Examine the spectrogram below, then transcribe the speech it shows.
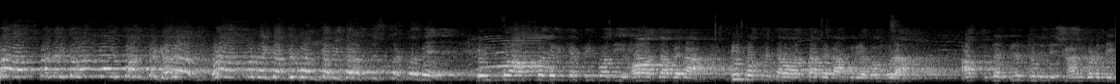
ওরা আপনাদেরকে অন্যায় পথ দেখাবে। ওরা আপনাদেরকে বিপদগামী করার চেষ্টা করবে। কিন্তু আপনাদেরকে বিপদী হওয়া যাবে না। বিপদে দেওয়া যাবে না, প্রিয় বন্ধুরা। আপনাদের বিরুদ্ধে যদি সাংগঠনিক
